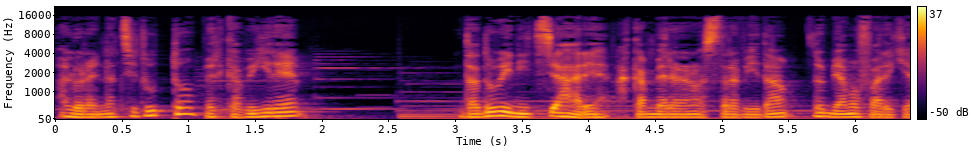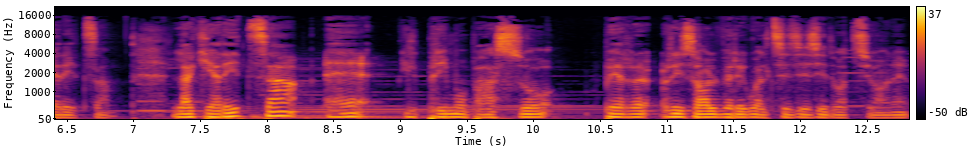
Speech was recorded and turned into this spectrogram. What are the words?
Allora, innanzitutto per capire da dove iniziare a cambiare la nostra vita, dobbiamo fare chiarezza. La chiarezza è il primo passo per risolvere qualsiasi situazione.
